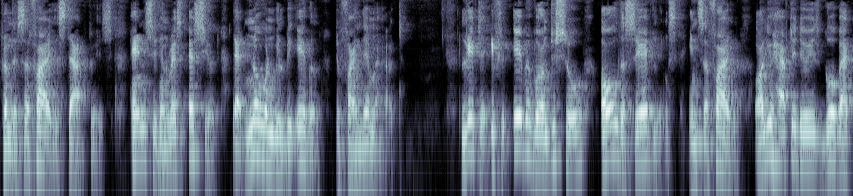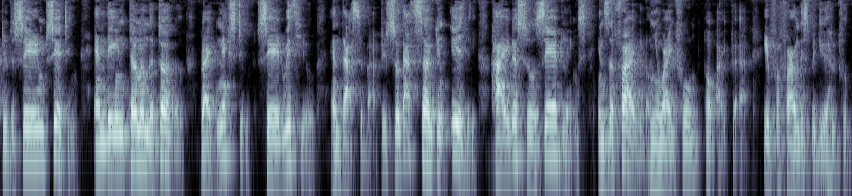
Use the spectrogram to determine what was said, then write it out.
from the Safari start page. Hence you can rest assured that no one will be able to find them out. Later, if you ever want to show all the links in Safari, all you have to do is go back to the same setting and then turn on the toggle right next to shared with you and that's about it. So that's how you can easily hide or show shared links in Safari on your iPhone or iPad. If I found this video helpful,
